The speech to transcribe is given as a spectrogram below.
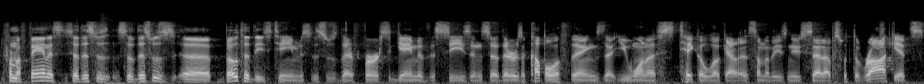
from a fantasy, so this was so this was uh, both of these teams. This was their first game of the season. So there was a couple of things that you want to take a look at with some of these new setups with the Rockets.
